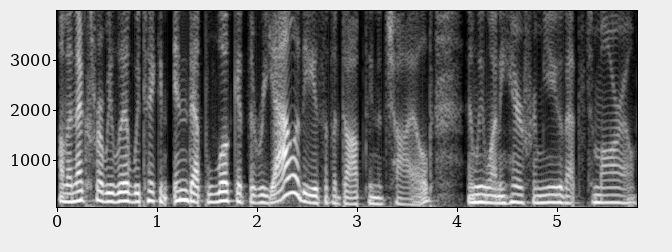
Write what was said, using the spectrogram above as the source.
On the next Where We Live, we take an in depth look at the realities of adopting a child, and we want to hear from you. That's tomorrow.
